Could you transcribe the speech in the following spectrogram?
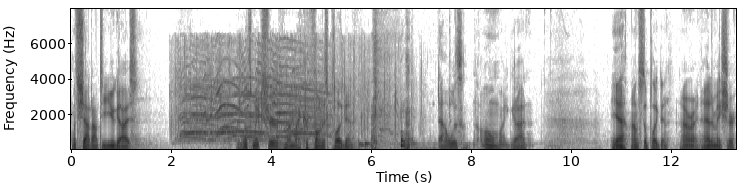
Let's shout out to you guys. Let's make sure my microphone is plugged in. that was, oh my God. Yeah, I'm still plugged in. All right, I had to make sure.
